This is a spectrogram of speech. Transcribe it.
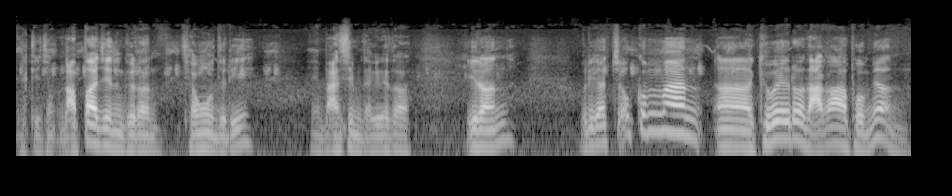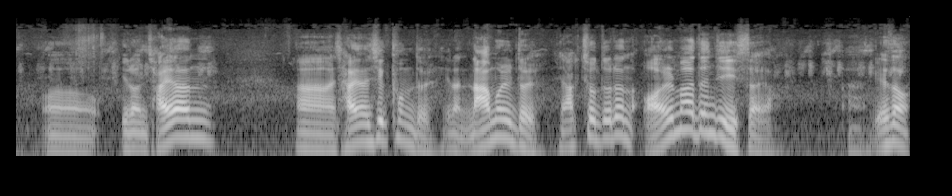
이렇게 좀 나빠지는 그런 경우들이 많습니다. 그래서 이런 우리가 조금만 어, 교회로 나가 보면 어, 이런 자연 아, 자연 식품들 이런 나물들 약초들은 얼마든지 있어요. 아, 그래서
